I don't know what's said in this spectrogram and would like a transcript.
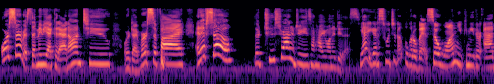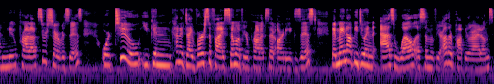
or service that maybe I could add on to or diversify? and if so, there are two strategies on how you want to do this. Yeah, you got to switch it up a little bit. So one, you can either add new products or services or two, you can kind of diversify some of your products that already exist that may not be doing as well as some of your other popular items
